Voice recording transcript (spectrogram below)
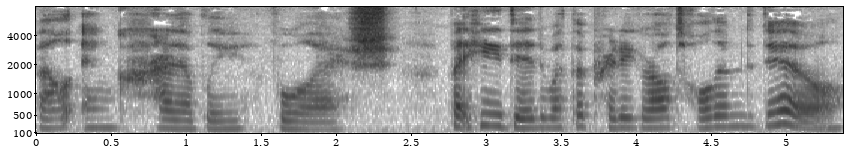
felt incredibly foolish, but he did what the pretty girl told him to do.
